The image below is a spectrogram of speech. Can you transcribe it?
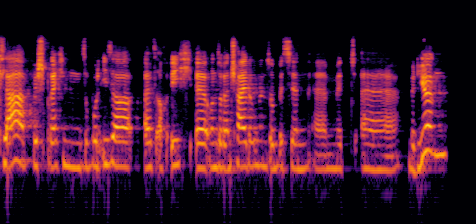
klar besprechen sowohl Isa als auch ich äh, unsere Entscheidungen so ein bisschen äh, mit, äh, mit Jürgen.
